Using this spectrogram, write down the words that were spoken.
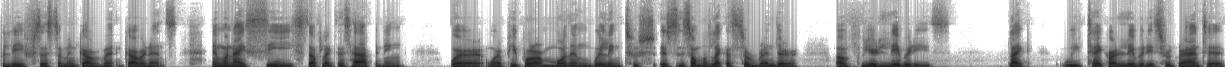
belief system in government governance. And when I see stuff like this happening, where where people are more than willing to, it's it's almost like a surrender of your liberties. Like we take our liberties for granted,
